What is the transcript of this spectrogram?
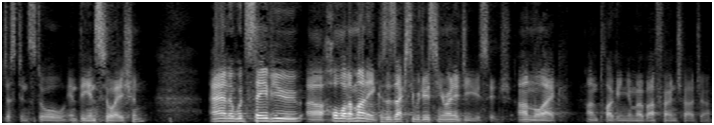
just install in the insulation. And it would save you a whole lot of money because it's actually reducing your energy usage, unlike unplugging your mobile phone charger.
